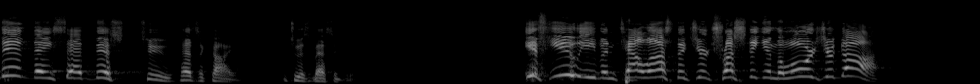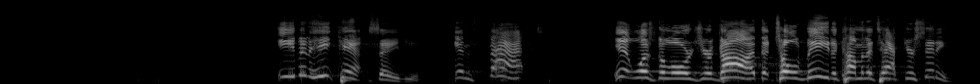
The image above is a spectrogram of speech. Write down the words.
then they said this to Hezekiah and to his messengers. If you even tell us that you're trusting in the Lord your God, even He can't save you. In fact, it was the Lord your God that told me to come and attack your city.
